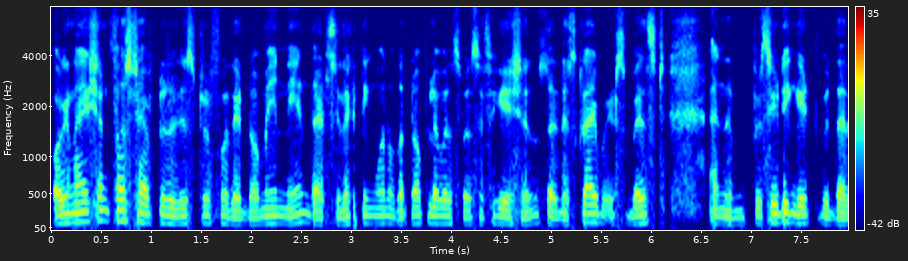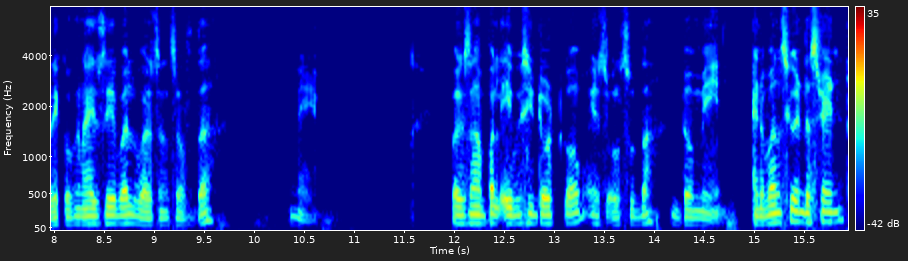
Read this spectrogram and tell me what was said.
organization first have to register for their domain name that selecting one of the top level specifications that describe its best and preceding it with the recognizable versions of the name. For example, abc.com is also the domain. And once you understand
